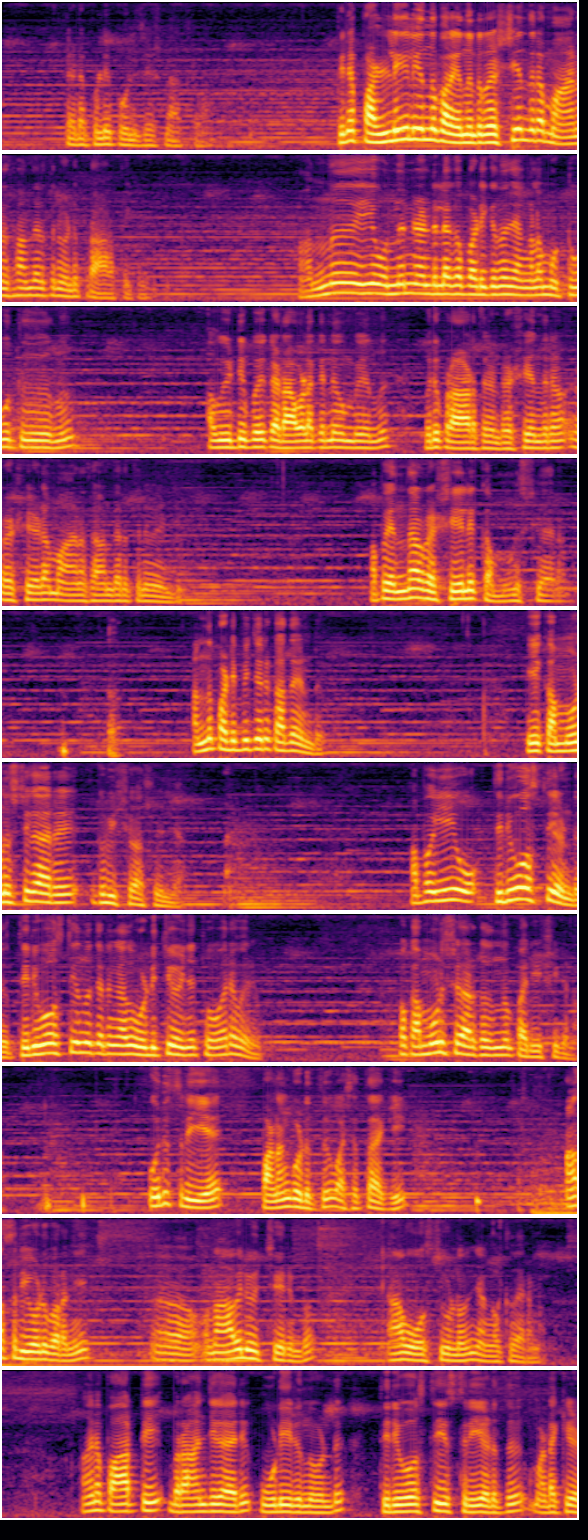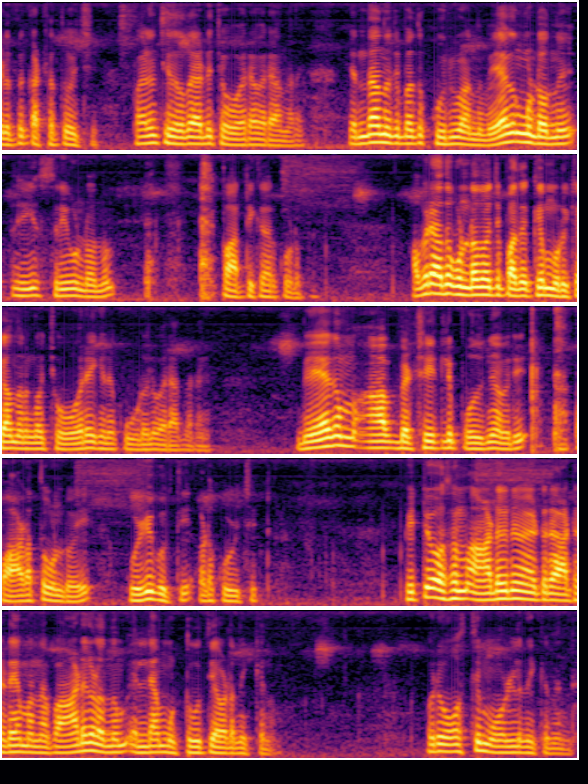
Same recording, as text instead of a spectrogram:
എടപ്പള്ളി പോലീസ് സ്റ്റേഷൻ ആക്രമണം പിന്നെ പള്ളിയിൽ എന്ന് പറയുന്നുണ്ട് റഷ്യൻ തരം മാനസാന്തരത്തിന് വേണ്ടി പ്രാർത്ഥിക്കുന്നു? അന്ന് ഈ ഒന്നിനും രണ്ടിലൊക്കെ പഠിക്കുന്ന ഞങ്ങളെ മുട്ടുകുത്ത് ആ വീട്ടിൽ പോയി കടാവളക്കന്റെ മുമ്പിൽ നിന്ന് ഒരു പ്രാർത്ഥന ഉണ്ട് റഷ്യേന്തര റഷ്യയുടെ മാനസാന്തരത്തിന് വേണ്ടി. അപ്പോൾ എന്താ റഷ്യയിൽ കമ്മ്യൂണിസ്റ്റുകാരാണ് അന്ന് പഠിപ്പിച്ചൊരു കഥയുണ്ട്. ഈ കമ്മ്യൂണിസ്റ്റുകാർക്ക് വിശ്വാസമില്ല. അപ്പോൾ ഈ തിരുവോസ്തിയുണ്ട്. തിരുവോസ്തി എന്ന് വെച്ചിട്ടുണ്ടെങ്കിൽ അത് ഒടിച്ചു കഴിഞ്ഞാൽ ചോര വരും. അപ്പോൾ കമ്മ്യൂണിസ്റ്റുകാർക്ക് ഇതൊന്നും പരീക്ഷിക്കണം. ഒരു സ്ത്രീയെ പണം കൊടുത്ത് വശത്താക്കി ആ സ്ത്രീയോട് പറഞ്ഞ് നാവിൽ വെച്ച് വരുമ്പോൾ ആ ഓസ്തി കൊണ്ടുവന്ന് ഞങ്ങൾക്ക് തരണം. അങ്ങനെ പാർട്ടി ബ്രാഞ്ചുകാർ കൂടിയിരുന്നുകൊണ്ട് തിരുവോസ്തി സ്ത്രീ എടുത്ത് മടക്കിയെടുത്ത് കക്ഷത്ത് വെച്ച്. പലരും ചെറുതായിട്ട് ചോര വരാൻ തുടങ്ങി എന്താണെന്ന് വെച്ചപ്പോൾ അത് കുരുവാണ് വേഗം കൊണ്ടുവന്ന് ഈ സ്ത്രീ കൊണ്ടുവന്ന് പാർട്ടിക്കാർക്ക് കൊടുത്തു. അവരത് കൊണ്ടുവന്ന് വെച്ച് പതുക്കെ മുറിക്കാൻ തുടങ്ങുമ്പോൾ ചോര ഇങ്ങനെ കൂടുതൽ വരാൻ തുടങ്ങി. വേഗം ആ ബെഡ്ഷീറ്റിൽ പൊതിഞ്ഞ് അവർ പാടത്ത് കൊണ്ടുപോയി കുഴി കുത്തി അവിടെ കുഴിച്ചിട്ട്. പിറ്റേ ദിവസം ആടിനുമായിട്ട് ഒരു ആട്ടിടയം വന്നപ്പോൾ ആടുകളൊന്നും എല്ലാം മുട്ടുകുത്തി അവിടെ നിൽക്കണം ഒരു ഓസ്തി മുകളിൽ നിൽക്കുന്നുണ്ട്.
